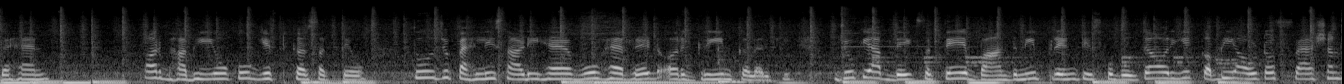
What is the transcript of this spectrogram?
बहन और भाभीियों को गिफ्ट कर सकते हो। तो जो पहली साड़ी है, वो है रेड और ग्रीन कलर की, जो कि आप देख सकते हैं, ये बांधनी प्रिंट इसको बोलते हैं, और ये कभी आउट ऑफ़ फ़ैशन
